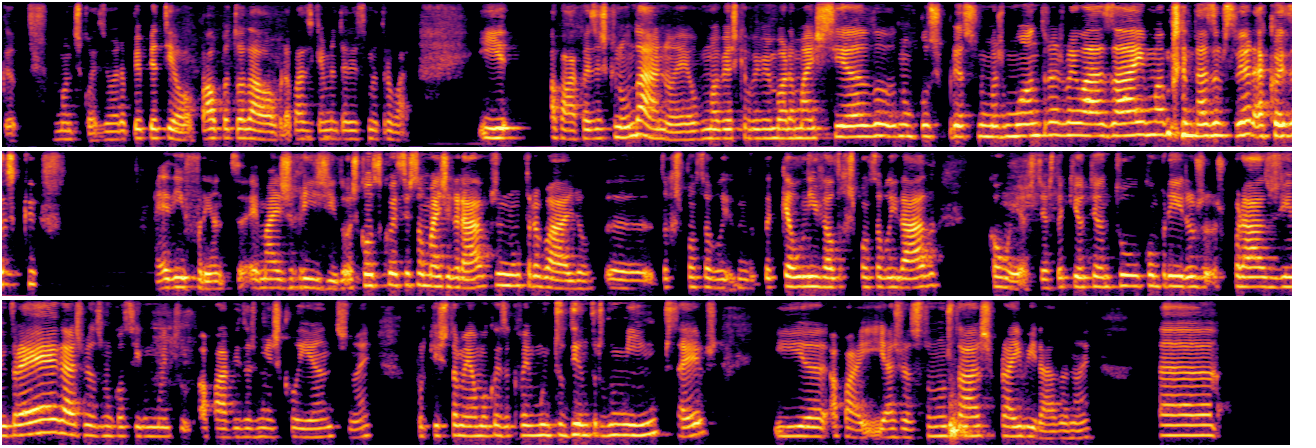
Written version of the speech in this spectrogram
um monte de coisas. Eu era PPTO, pau para toda a obra, basicamente era esse o meu trabalho. E há coisas que não dá, não é? Uma vez que eu vim embora mais cedo, não pus os preços numas montras, veio a Azaima, estás a perceber? Há coisas que é diferente, é mais rígido. As consequências são mais graves num trabalho uh, de responsabilidade, daquele nível de responsabilidade com este. Este aqui eu tento cumprir os, os prazos de entrega, às vezes não consigo muito opa, aviso as minhas clientes, não é? Porque isto também é uma coisa que vem muito dentro de mim, percebes? E, uh, opa, e às vezes tu não estás para aí virada, não é? Uh,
